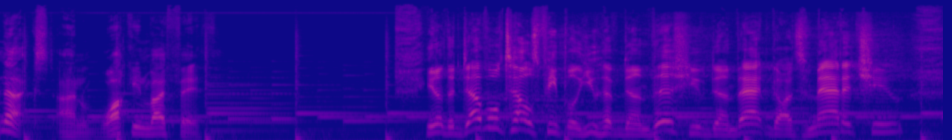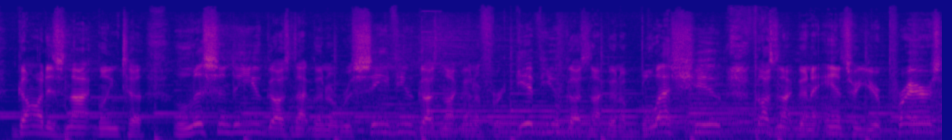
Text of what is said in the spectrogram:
next on Walking by Faith. You know, the devil tells people, you have done this, you've done that, God's mad at you. God is not going to listen to you. God's not going to receive you. God's not going to forgive you. God's not going to bless you. God's not going to answer your prayers.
